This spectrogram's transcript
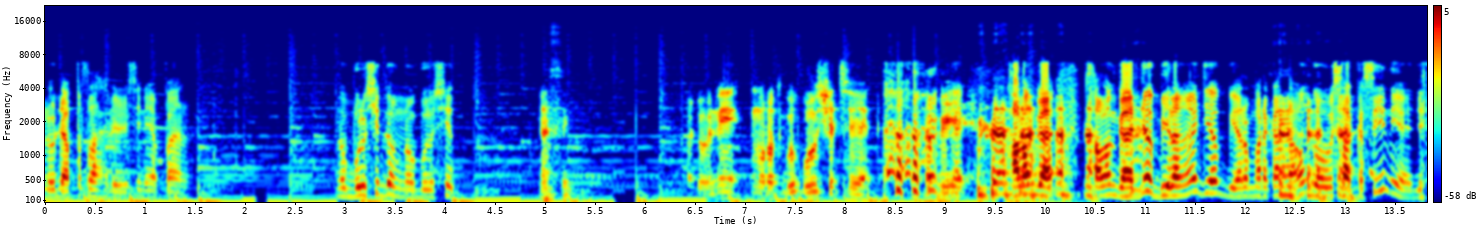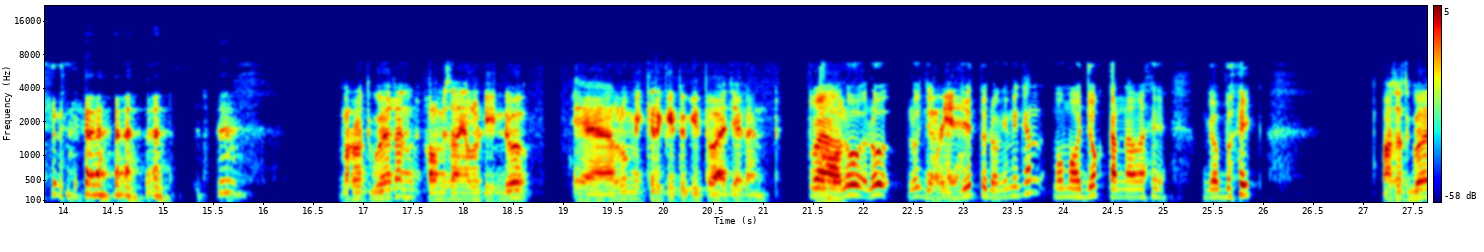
lu dapet lah dari sini apaan? No bullshit dong, no bullshit. Asik. Aduh ini menurut gue bullshit sih ya. Tapi Kalau nggak kalau nggak ada bilang aja biar mereka tahu nggak usah ke sini aja. menurut gue kan kalau misalnya lu di Indo ya lu mikir gitu-gitu aja kan. Wah, Oh. lu lu lu jangan iya. gitu dong. Ini kan memojokkan namanya. Nggak baik. Maksud gue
